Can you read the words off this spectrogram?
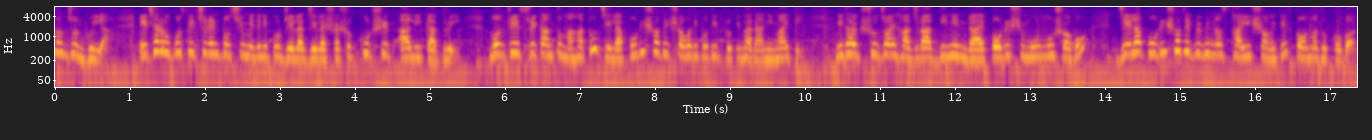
রঞ্জন ভূঁইয়া। এছাড়া উপস্থিত ছিলেন পশ্চিম মেদিনীপুর জেলার জেলা শাসক খুরশিদ আলী কাদ্রি, মন্ত্রী শ্রীকান্ত মাহাতো, জেলা পরিষদের সভাধিপতি প্রতিভা রানী মাইতি, বিধায়ক সুজয় হাজরা, দীনেন রায়, পরেশ মুর্মু সহ জেলা পরিষদের বিভিন্ন স্থায়ী সমিতির কর্মাধ্যক্ষগণ।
